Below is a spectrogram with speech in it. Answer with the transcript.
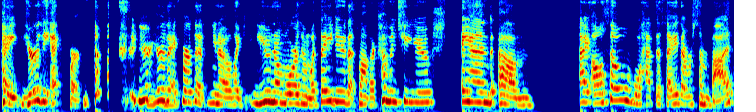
hey, you're the expert. you're, mm-hmm. you're the mm-hmm. expert that, you know, like you know more than what they do. That's why they're coming to you. And um, I also will have to say there were some biases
